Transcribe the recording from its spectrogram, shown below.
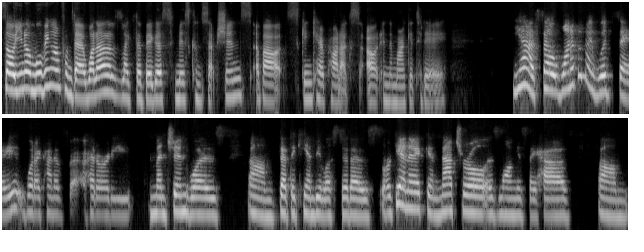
so, you know, moving on from there, what are like the biggest misconceptions about skincare products out in the market today? Yeah, so one of them I would say, what I kind of had already mentioned was um, that they can be listed as organic and natural as long as they have um,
